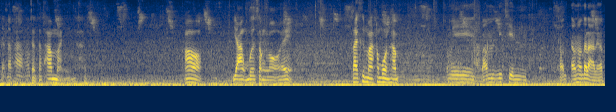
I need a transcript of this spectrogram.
แต่สภาพครับจัดสภาพใหม่นะครับอ้อยางเบอร์สองร้อยไล่ขึ้นมาข้างบนครับ ก็มีปั๊มนิชชินตามตามท้องตลาดเลยครับ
